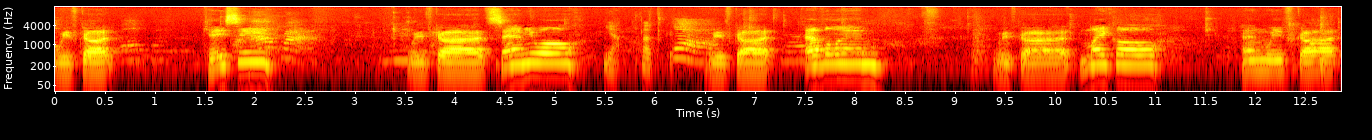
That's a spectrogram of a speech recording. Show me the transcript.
we've got Casey, we've got Samuel, Yeah, that's good. We've got Evelyn, we've got Michael, and we've got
